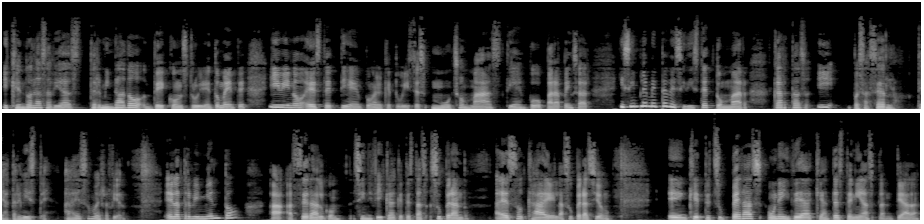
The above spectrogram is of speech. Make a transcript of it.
y que no las habías terminado de construir en tu mente y vino este tiempo en el que tuviste mucho más tiempo para pensar y simplemente decidiste tomar cartas y pues hacerlo, te atreviste, a eso me refiero. El atrevimiento a hacer algo significa que te estás superando, a eso cae la superación, en que te superas una idea que antes tenías planteada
